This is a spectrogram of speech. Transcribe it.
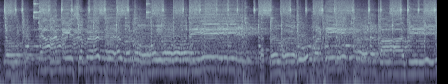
તો જ્ઞાને શબ્દ વલોયો રે. તત્વ રૂપણી કળબાજી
